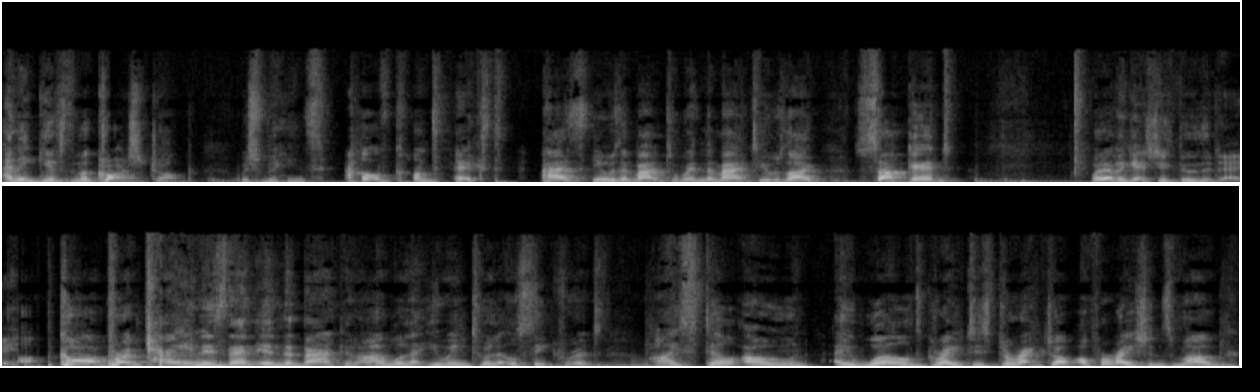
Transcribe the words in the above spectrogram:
and he gives them a crotch chop, which means, out of context, as he was about to win the match, he was like, suck it. Whatever gets you through the day. Corporate Kane is then in the back, and I will let you into a little secret. I still own a world's greatest director of operations mug.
